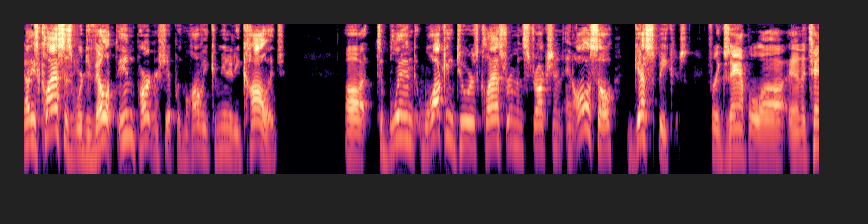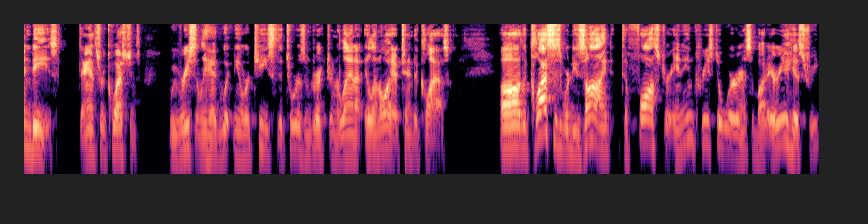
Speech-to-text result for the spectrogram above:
Now, these classes were developed in partnership with Mohave Community College uh, to blend walking tours, classroom instruction, and also guest speakers. For example, uh, and attendees to answer questions. We recently had Whitney Ortiz, the tourism director in Atlanta, Illinois, attend a class. Uh, the classes were designed to foster an increased awareness about area history,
